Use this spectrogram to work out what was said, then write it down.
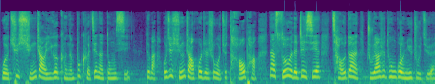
我去寻找一个可能不可见的东西。对吧？我去寻找，或者是我去逃跑。那所有的这些桥段，主要是通过女主角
